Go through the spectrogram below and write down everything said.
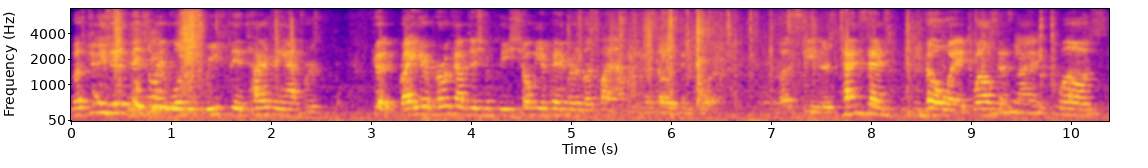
Let's do these individually. We'll just brief the entire thing afterwards. Good. Right here, perfect competition. Please show me your papers. Let's find out what we're going to sell this thing for. Let's see. There's 10 cents. No way. 12 cents. Not even close.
